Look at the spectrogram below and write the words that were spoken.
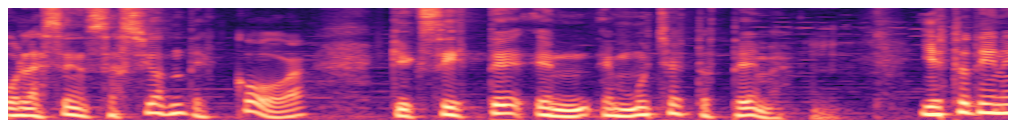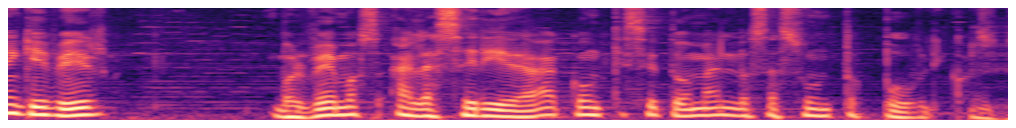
o la sensación de escoba que existe en, en muchos de estos temas? Y esto tiene que ver, volvemos a la seriedad con que se toman los asuntos públicos.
